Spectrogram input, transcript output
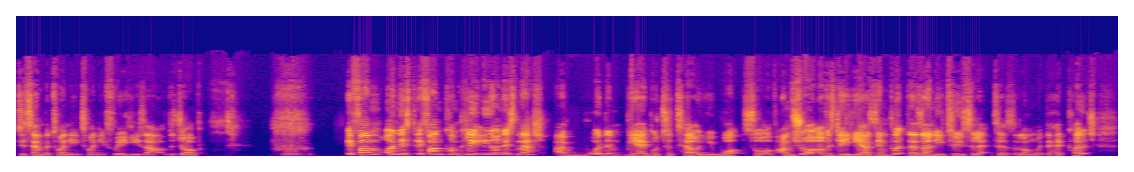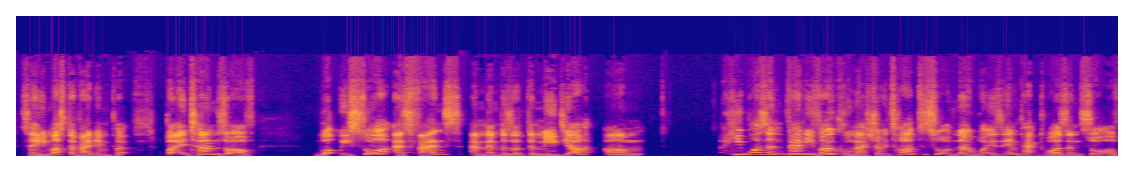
December 2023, he's out of the job if I'm honest, if I'm completely honest, Mash, I wouldn't be able to tell you what sort of. I'm sure, obviously, he has input. There's only two selectors along with the head coach, so he must have had input. But in terms of what we saw as fans and members of the media, um, he wasn't very vocal, Mash. So it's hard to sort of know what his impact was and sort of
